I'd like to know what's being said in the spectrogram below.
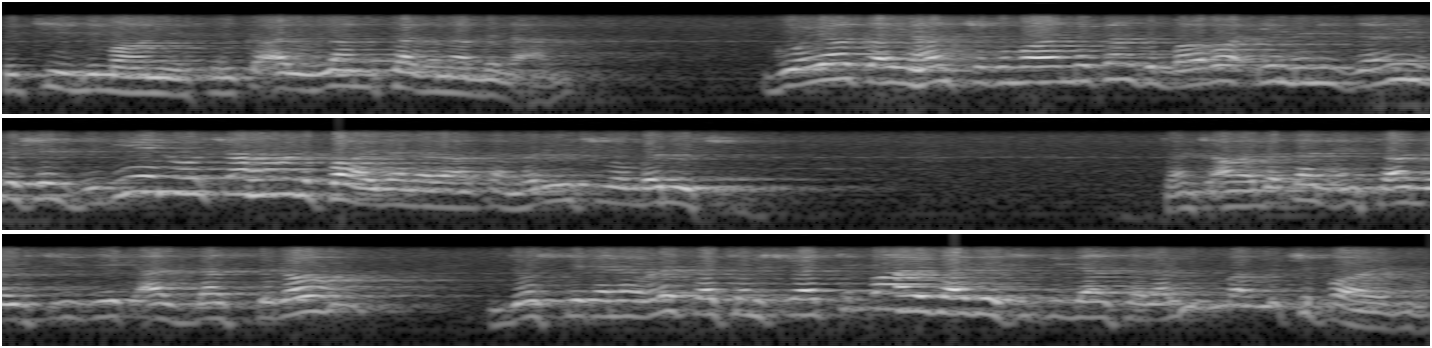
چیز معنی سے کہ اللہ تغنا بلعن۔ گویا کہ یہاں چکمان نکن کہ بابا یہ منی زمین بشد زگی نور چاہان فائدہ نراتا مروچی و مروچی چنچ عادتا انسان ایک چیز ایک از دست رو دوستی کا نورت کا چمشیات چی فائدہ دے چیزی دست رو بابا چی فائدہ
